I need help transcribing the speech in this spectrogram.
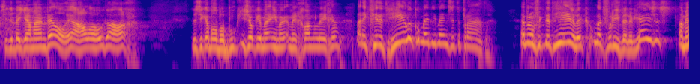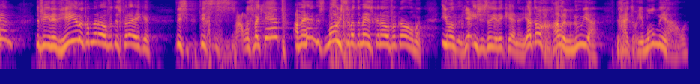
Zit een beetje aan mijn bel. Ja, hallo, dag. Dus ik heb allemaal boekjes ook in mijn, in mijn gang liggen. Maar ik vind het heerlijk om met die mensen te praten. En waarom vind ik dat heerlijk? Omdat ik verliefd ben op Jezus. Amen. Dan vind je het heerlijk om daarover te spreken. Het is, is, alles wat je hebt. Amen. Het is het mooiste wat de mens kan overkomen. Iemand Jezus leren kennen. Ja toch? Halleluja. Dan ga je toch je mond niet houden.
